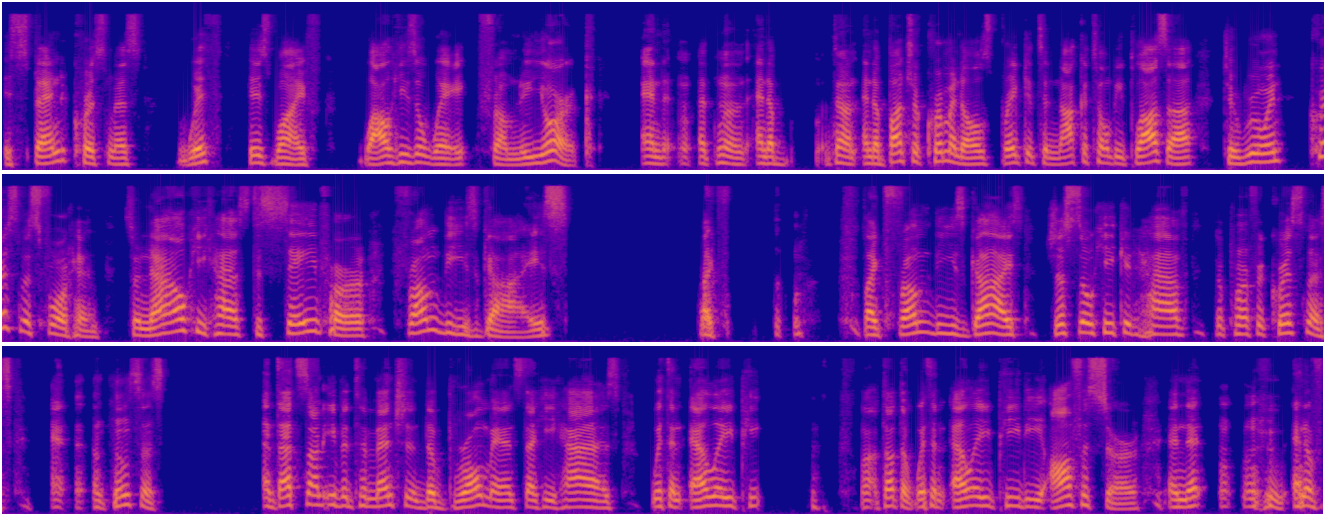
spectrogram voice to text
is spend Christmas with his wife while he's away from New York. And and a and a bunch of criminals break into Nakatomi Plaza to ruin Christmas for him. So now he has to save her from these guys, like like from these guys, just so he could have the perfect Christmas. And, entonces, and that's not even to mention the bromance that he has with an LAP. I thought that with an LAPD officer, and then and of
